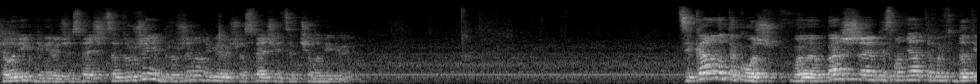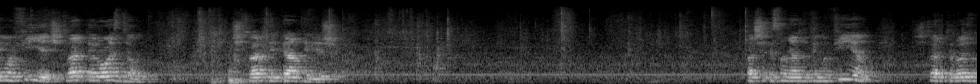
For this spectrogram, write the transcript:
Чоловік невіруючий освячується в дружині, дружина невіруюча освячується в чоловікові. Цікаво також, перше післання до Тимофія, 4 розділ, 4-5 віршик. Перше післання до Тимофія, 4 розділ,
